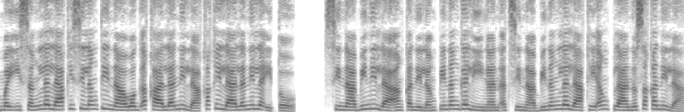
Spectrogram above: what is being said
May isang lalaki silang tinawag akala nila kakilala nila ito. Sinabi nila ang kanilang pinanggalingan at sinabi ng lalaki ang plano sa kanila,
